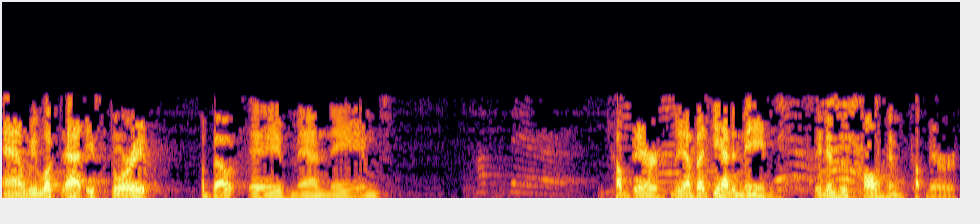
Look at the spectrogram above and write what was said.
And we looked at a story about a man named Cupbearer. Yeah, but he had a name. They didn't just call him Cupbearer.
